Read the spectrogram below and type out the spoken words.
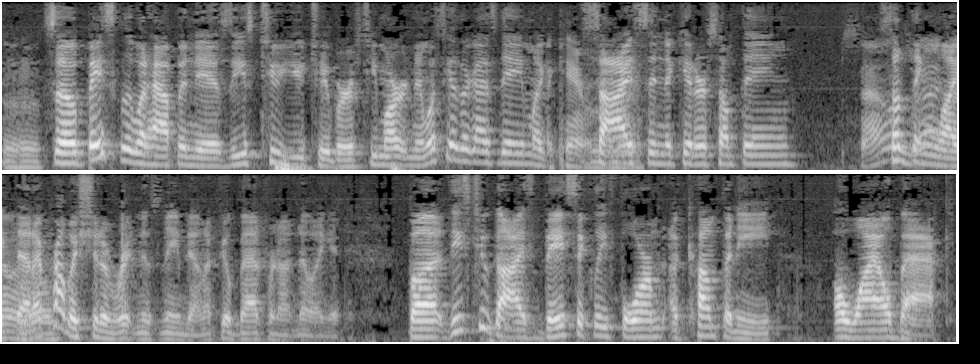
Mm-hmm. So basically, what happened is these two YouTubers, T. Martin and what's the other guy's name? Like can't Psy. Syndicate or something? Sounds something right. like don't that. I probably should have written his name down. I feel bad for not knowing it. But these two guys basically formed a company a while back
